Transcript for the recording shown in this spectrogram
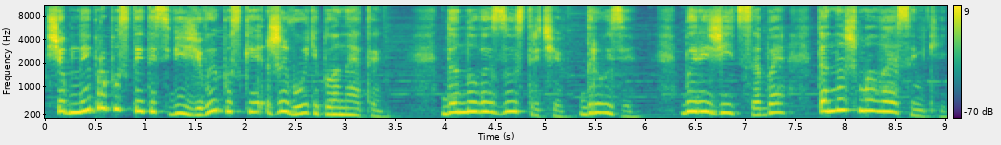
щоб не пропустити свіжі випуски живої планети. До нових зустрічей, друзі! Бережіть себе та наш малесенький,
